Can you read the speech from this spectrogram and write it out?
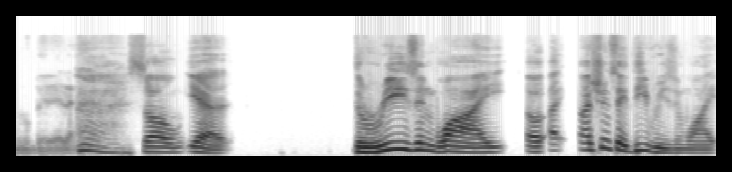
little bit of that. so yeah, the reason why uh, I, I shouldn't say the reason why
